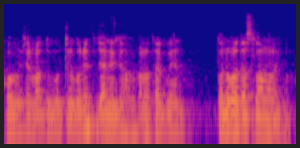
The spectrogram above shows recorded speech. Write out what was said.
কমেন্টসের মাধ্যমে উত্তর করে জানিয়ে দেওয়া হবে। ভালো থাকবেন। ধন্যবাদ, আসসালামু আলাইকুম।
